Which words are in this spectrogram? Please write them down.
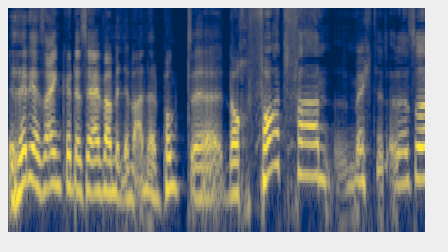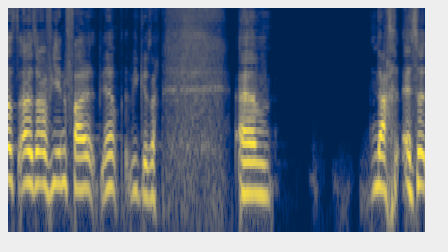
Es hätte ja sein können, dass ihr einfach mit einem anderen Punkt äh, noch fortfahren möchtet oder sowas. Also auf jeden Fall, ja, wie gesagt, ähm, nach, also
